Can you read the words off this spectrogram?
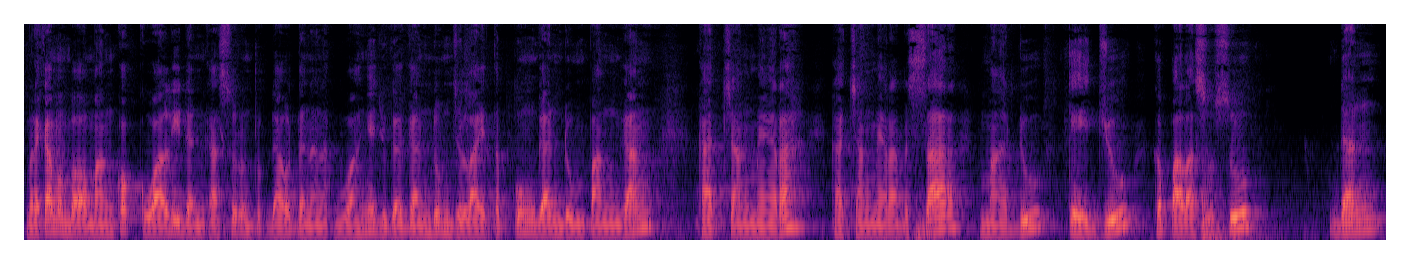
Mereka membawa mangkok, kuali dan kasur untuk Daud dan anak buahnya juga gandum, jelai, tepung, gandum panggang, kacang merah, kacang merah besar, madu, keju, kepala susu dan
